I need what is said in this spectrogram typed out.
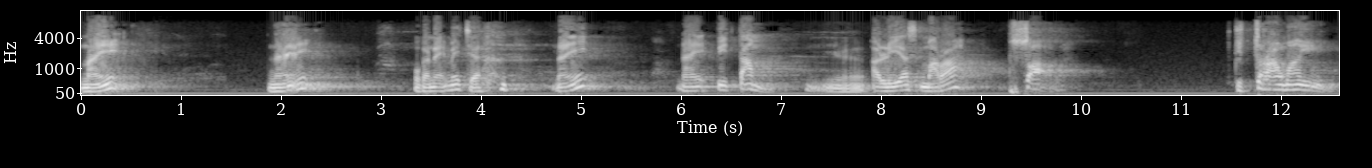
Naik, naik, bukan naik meja, naik, naik pitam, ya, alias marah besar, diceramai.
